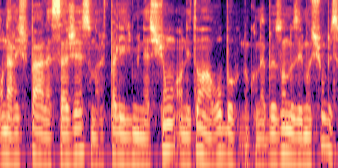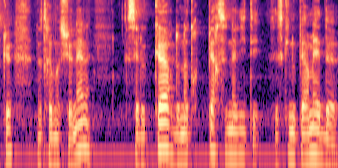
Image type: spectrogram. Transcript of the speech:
on n'arrive pas à la sagesse, on n'arrive pas à l'illumination en étant un robot. Donc on a besoin de nos émotions puisque notre émotionnel, c'est le cœur de notre personnalité. C'est ce qui nous permet de,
